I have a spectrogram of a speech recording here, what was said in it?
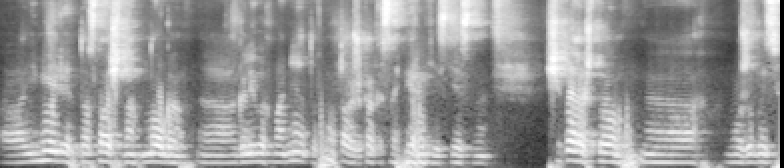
а, имели достаточно много а, голевых моментов, ну, так же, как и соперники, естественно. Считаю, что, может быть,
